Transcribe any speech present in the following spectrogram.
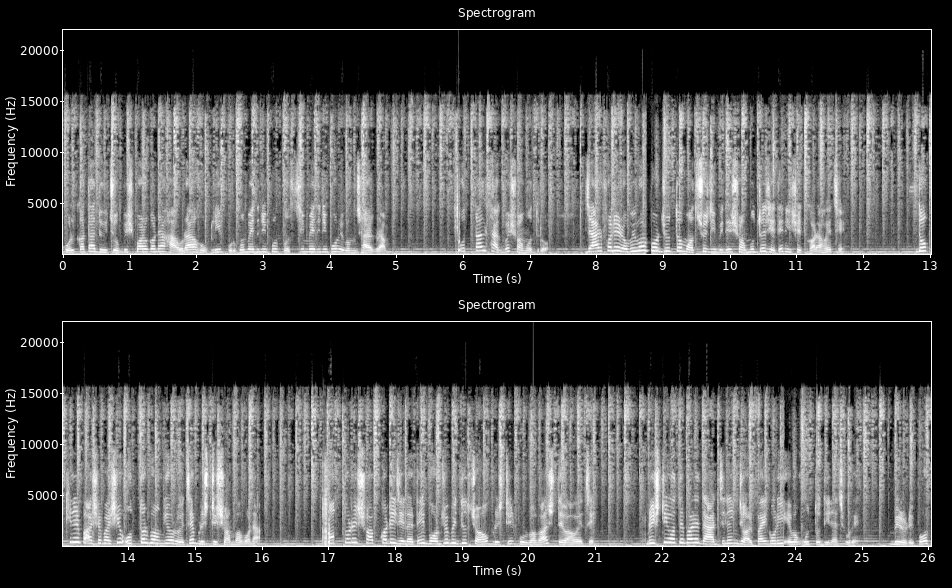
কলকাতা, দুই চব্বিশ পরগনা, হাওড়া, হুগলি, পূর্ব মেদিনীপুর, পশ্চিম মেদিনীপুর এবং ঝাড়গ্রাম। উত্তাল থাকবে সমুদ্র, যার ফলে রবিবার পর্যন্ত মৎস্যজীবীদের সমুদ্রে যেতে নিষেধ করা হয়েছে। দক্ষিণের পাশাপাশি উত্তরবঙ্গেও রয়েছে বৃষ্টির সম্ভাবনা। উত্তরের সবকটি জেলাতেই বজ্রবিদ্যুৎ সহ বৃষ্টির পূর্বাভাস দেওয়া হয়েছে। বৃষ্টি হতে পারে দার্জিলিং জলপাইগুড়ি এবং উত্তর দিনাজপুরে। ব্যুরো রিপোর্ট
